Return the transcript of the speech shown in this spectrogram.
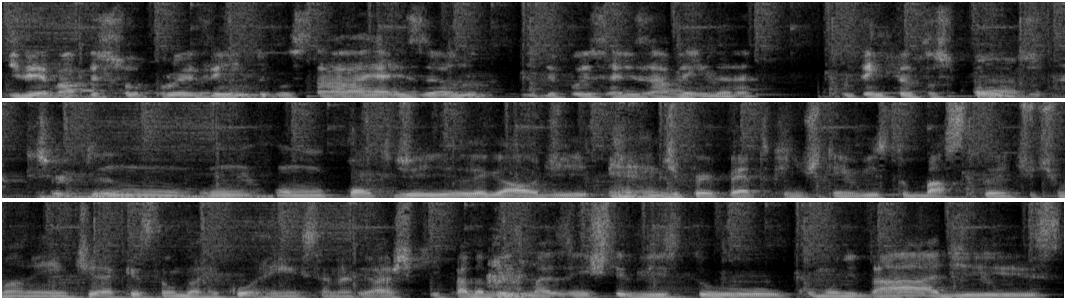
de levar a pessoa para o evento que você está realizando e depois realizar a venda, né? Não tem tantos pontos. É, um, um, um, ponto de legal de, de perpétuo que a gente tem visto bastante ultimamente é a questão da recorrência, né? Eu acho que cada vez mais a gente tem visto comunidades,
